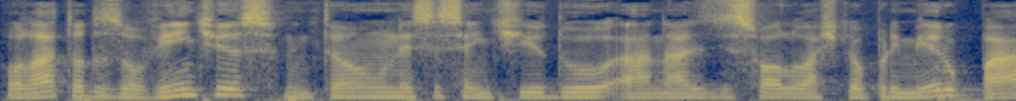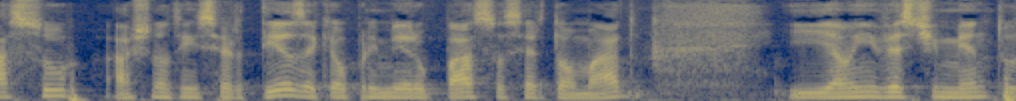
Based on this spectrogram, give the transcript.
Olá a todos os ouvintes. Então, nesse sentido, a análise de solo acho que é o primeiro passo, acho não tenho certeza que é o primeiro passo a ser tomado. E é um investimento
